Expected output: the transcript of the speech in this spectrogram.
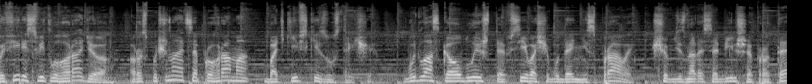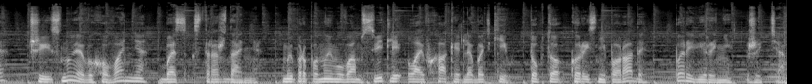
ефірі Світлого Радіо розпочинається програма Батьківські зустрічі. Будь ласка, оближте всі ваші буденні справи, щоб дізнатися більше про те, чи існує виховання без страждання. Ми пропонуємо вам світлі лайфхаки для батьків, тобто корисні поради, перевірені життям.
